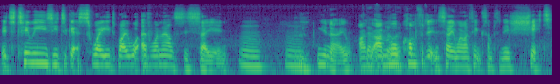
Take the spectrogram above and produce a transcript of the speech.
it's too easy to get swayed by what everyone else is saying. Mm. Mm. You know, I'm, I'm more confident in saying when I think something is shit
